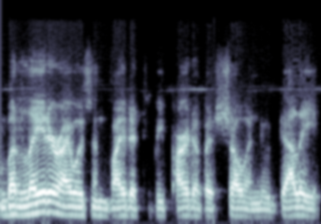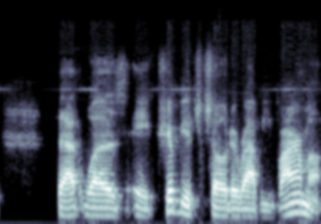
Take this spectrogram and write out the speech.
But later I was invited to be part of a show in New Delhi that was a tribute show to Ravi Varma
